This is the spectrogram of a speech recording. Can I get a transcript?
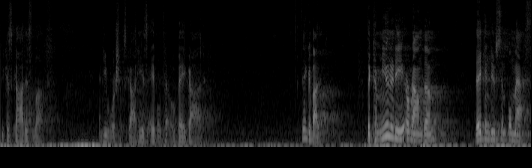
Because God is love. And he worships God. He is able to obey God. Think about it. The community around them, they can do simple math.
